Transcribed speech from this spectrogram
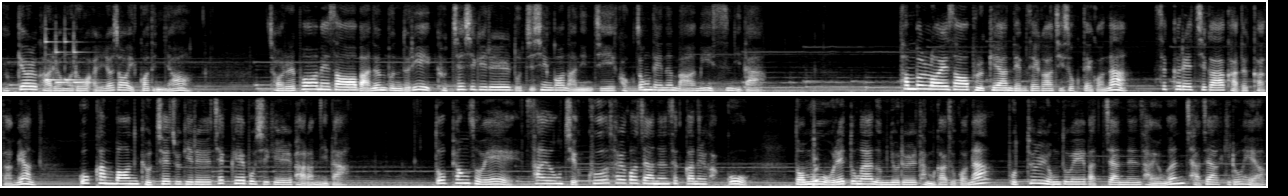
6개월가량으로 알려져 있거든요. 저를 포함해서 많은 분들이 교체 시기를 놓치신 건 아닌지 걱정되는 마음이 있습니다. 텀블러에서 불쾌한 냄새가 지속되거나 스크래치가 가득하다면 꼭 한번 교체 주기를 체크해 보시길 바랍니다. 또 평소에 사용 직후 설거지하는 습관을 갖고 너무 오랫동안 음료를 담가두거나 보틀 용도에 맞지 않는 사용은 자제하기로 해요.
